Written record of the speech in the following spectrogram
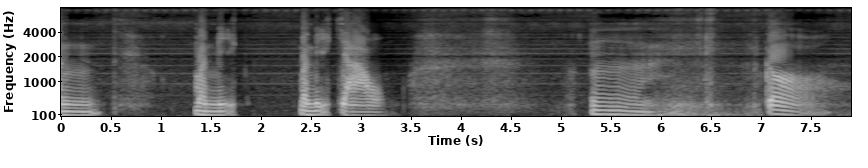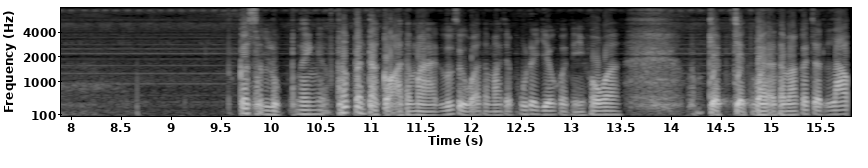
มันมันมีอีกมันมีอีกยาว อืม ก็ ก็สรุปง่ายๆถ้าเป็นต่ก่ออาตมารู้สึกว่าอาตมาจะพูดได้เยอะกว่านี้ เพราะว่าเก็บเจ็ดวันอาตมาก็จะเล่า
